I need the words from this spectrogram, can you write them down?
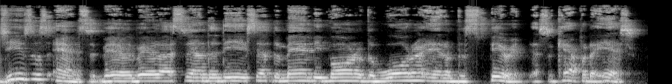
Jesus answered, Verily, verily, I say unto thee, except the man be born of the water and of the Spirit, that's a capital S,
